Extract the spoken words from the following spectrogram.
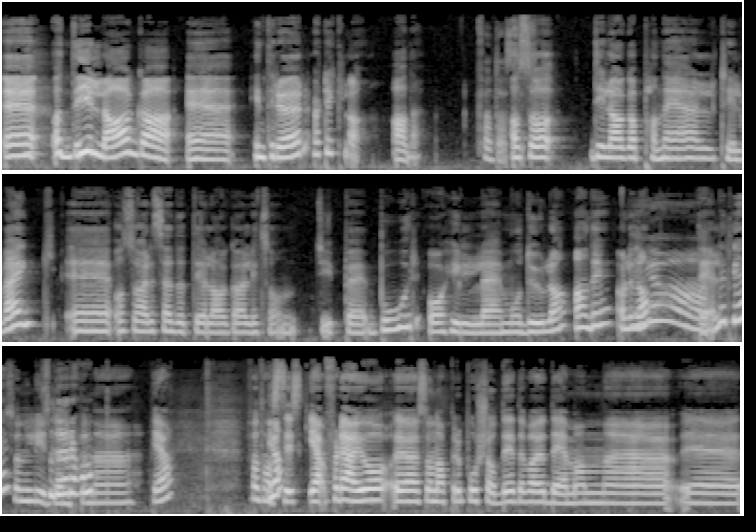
Eh, og de lager eh, interiørartikler av det. Fantastisk. Altså, de lager panel til vegg, eh, og så har jeg sett at de har laga litt sånn type bord og hyllemoduler av de, og litt sånn. ja. Det er litt gøy. Sånn Så det er håp. Ja. Fantastisk. Ja. for det er jo eh, sånn apropos shoddy, det var jo det man eh,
